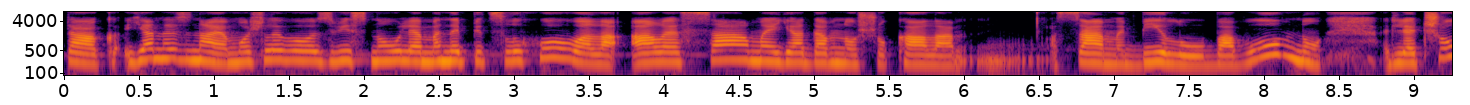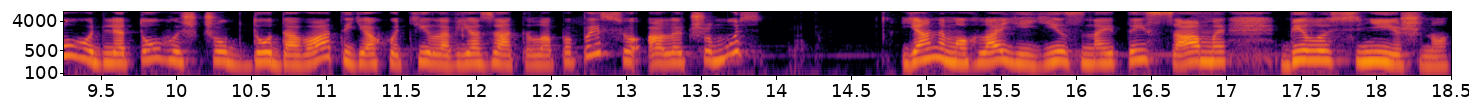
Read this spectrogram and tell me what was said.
Так, я не знаю, можливо, звісно, Оля мене підслуховувала, але саме я давно шукала саме білу бавовну. Для чого? Для того, щоб додавати, я хотіла в'язати лапопису, але чомусь я не могла її знайти саме білосніжну.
